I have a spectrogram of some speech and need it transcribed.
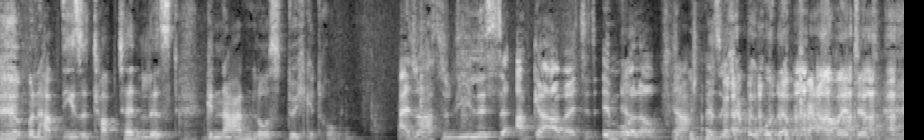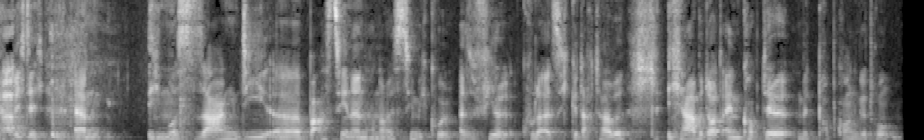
und habe diese Top 10 List gnadenlos durchgetrunken. Also hast du die Liste abgearbeitet im ja, Urlaub? Ja, also ich habe im Urlaub gearbeitet. Richtig. Ähm, ich muss sagen, die äh, Barszene in Hanoi ist ziemlich cool. Also viel cooler, als ich gedacht habe. Ich habe dort einen Cocktail mit Popcorn getrunken.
